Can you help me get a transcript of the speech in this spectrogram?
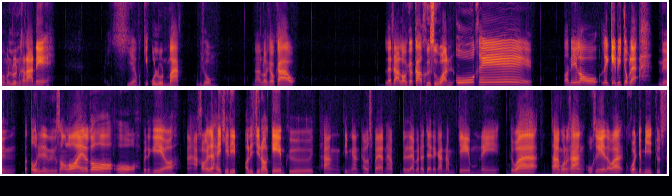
มมันลุ้นขนาดนี้ เฮียเมื่อกี้กูลุ้นมากคุณผู้ชมด่านร้อยเก้าเก้าและด่านร้อยเก้าเก้าคือสวนโอเค ตอนนี้เราเล่นเกมที่จบแล้วหนึ่งประตูที่หนึ่งถึงสองร้อยแล้วก็ โอ้เป็นอย่างงี้เหรออ่าเขาก็จะให้เครดิตออริจินอลเกมคือทางทีมงาน e l s p a c e นะครับ เป็นแรงบันดาลใจในการทำเกมนี้ถือว่าทางค่อนข้างโอเค แต่ว่าควรจะมีจุดเซ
